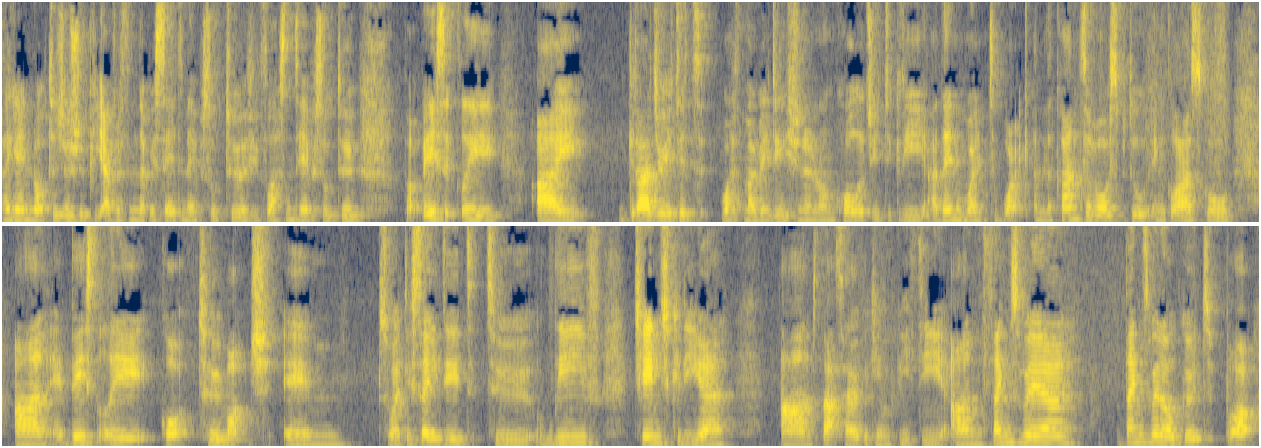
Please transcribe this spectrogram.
again, not to just repeat everything that we said in episode two if you've listened to episode two, but basically, I graduated with my radiation and oncology degree. I then went to work in the cancer hospital in Glasgow, and it basically got too much. Um, so I decided to leave, change career, and that's how I became a PT. And things were things were all good, but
